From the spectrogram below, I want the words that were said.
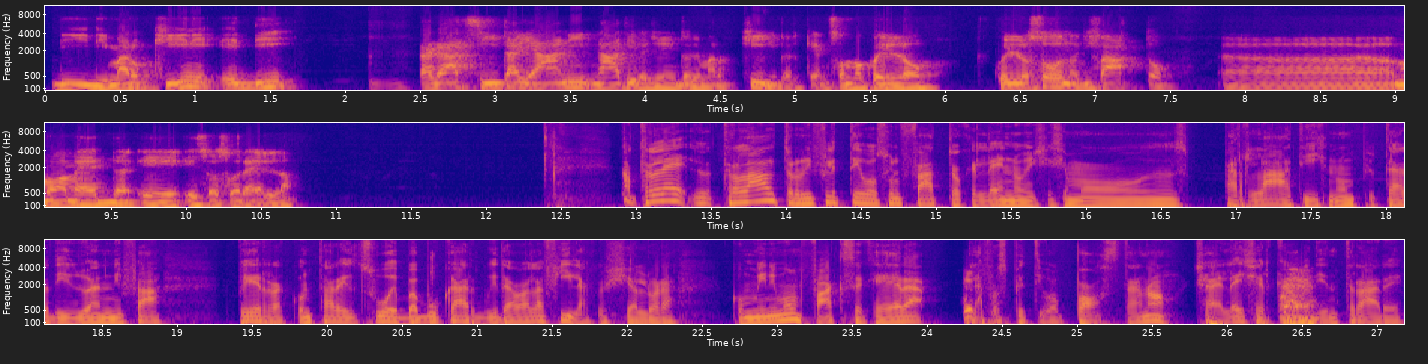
di, di, marocchini e di ragazzi italiani nati da genitori marocchini, perché insomma quello, quello sono di fatto eh, Mohamed e, e, sua sorella. No, tra, lei, tra, l'altro riflettevo sul fatto che lei noi ci siamo parlati non più tardi di due anni fa per raccontare il suo e Babukar guidava la fila che uscì allora con Minimum Fax che era la prospettiva opposta, no? Cioè lei cercava eh. di entrare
